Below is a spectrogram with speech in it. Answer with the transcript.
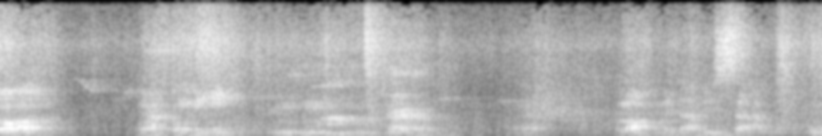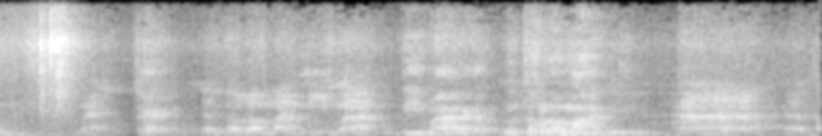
ก็งัดตรงนี้อืมอืมใช่ครับนะล็อกในด้านที่สามอืมนะใช่จะทรมานดีมาก ดีมากนะครับมันต้องละมานดีอ่าแล้วท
